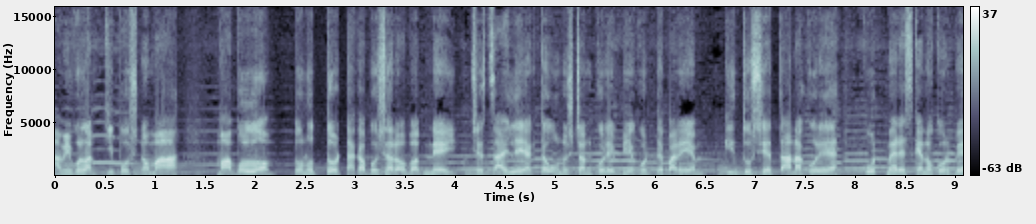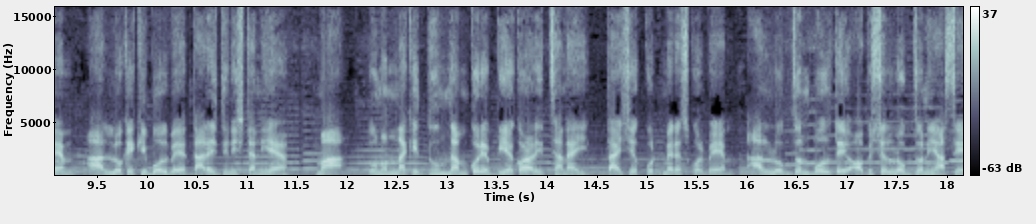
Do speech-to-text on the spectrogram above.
আমি বললাম, কি প্রশ্ন মা? মা বলল, তনুর তো টাকা পয়সার অভাব নেই। সে চাইলে একটা অনুষ্ঠান করে বিয়ে করতে পারে। কিন্তু সে তা না করে কোর্ট ম্যারেজ কেন করবে? আর লোকে কি বলবে তার এই জিনিসটা নিয়ে? মা, তনুর নাকি ধুমধাম করে বিয়ে করার ইচ্ছা নাই, তাই সে কোর্ট ম্যারেজ করবে। আর লোকজন বলতে অফিসের লোকজনই আছে।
